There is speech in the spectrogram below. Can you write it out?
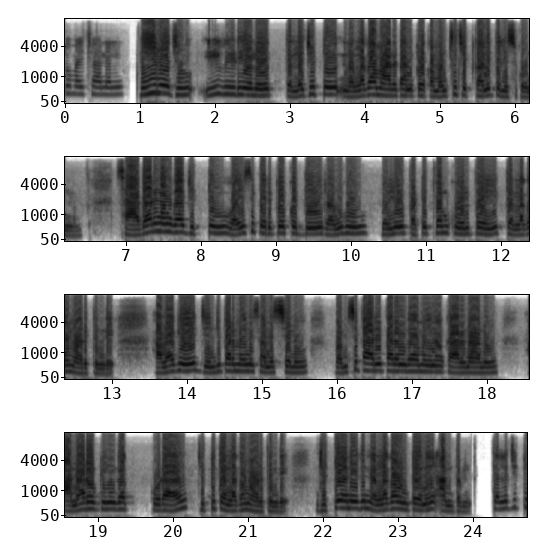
టు మై ఛానల్. ఈరోజు ఈ వీడియోలో తెల్ల జుట్టు నల్లగా మారటానికి ఒక మంచి చిట్కాని తెలుసుకుందాం. సాధారణంగా జుట్టు వయసు పెరిగే కొద్దీ రంగు మరియు పటుత్వం కోల్పోయి తెల్లగా మారుతుంది. అలాగే జంజుపరమైన సమస్యలు వంశపారిపరంగమైన కారణాలు అనారోగ్యంగా కూడా జుట్టు తెల్లగా మారుతుంది. జుట్టు అనేది నల్లగా ఉంటేనే అందం తెల్ల జుట్టు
